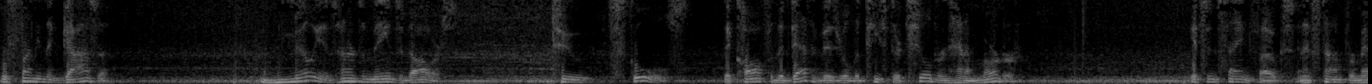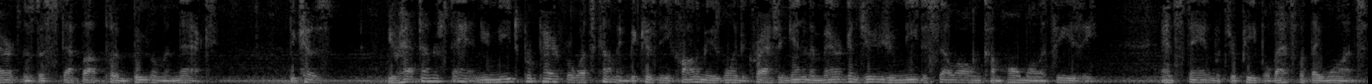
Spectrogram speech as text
We're funding the Gaza millions, hundreds of millions of dollars to schools that call for the death of Israel to teach their children how to murder it's insane, folks, and it's time for Americans to step up, put a boot on the neck, because you have to understand you need to prepare for what's coming because the economy is going to crash again. And American Jews, you need to sell all and come home while it's easy, and stand with your people. That's what they want.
